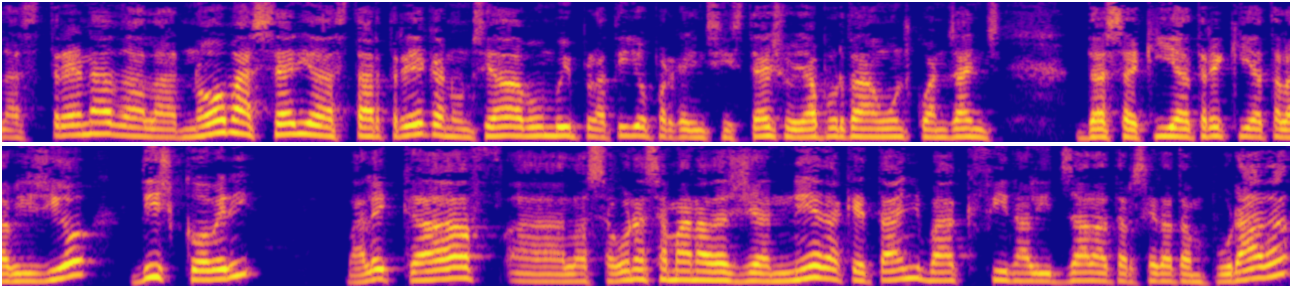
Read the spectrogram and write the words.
l'estrena de la nova sèrie de Star Trek, anunciada a bombo i platillo, perquè, insisteixo, ja portàvem uns quants anys de sequia Trek i a televisió, Discovery, vale, que a la segona setmana de gener d'aquest any va finalitzar la tercera temporada.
